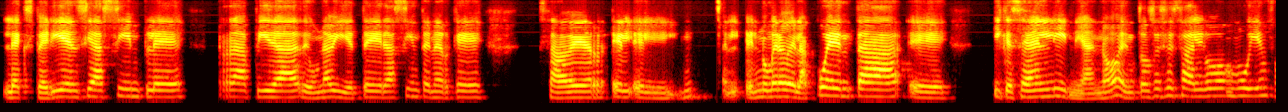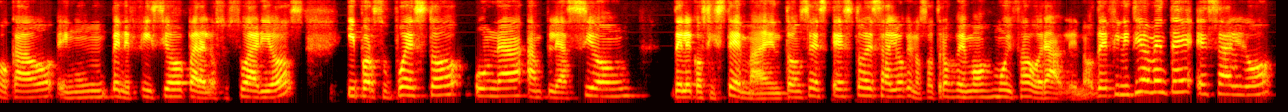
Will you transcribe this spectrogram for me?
la experiencia simple, rápida de una billetera, sin tener que saber el, número de la cuenta eh, y que sea en línea, ¿no? Entonces es algo muy enfocado en un beneficio para los usuarios y, por supuesto, una ampliación del ecosistema. Entonces, esto es algo que nosotros vemos muy favorable, ¿no? Definitivamente es algo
